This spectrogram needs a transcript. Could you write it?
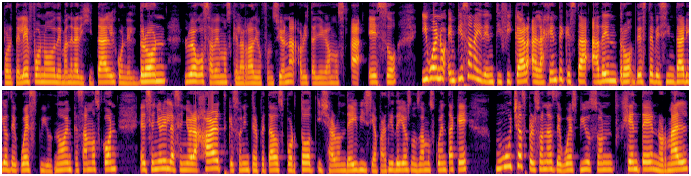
por teléfono, de manera digital, con el dron. Luego sabemos que la radio funciona, ahorita llegamos a eso. Y bueno, empiezan a identificar a la gente que está adentro de este vecindario de Westview, ¿no? Empezamos con el señor y la señora Hart, que son interpretados por Todd y Sharon Davis, y a partir de ellos nos damos cuenta que muchas personas de Westview son gente normal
